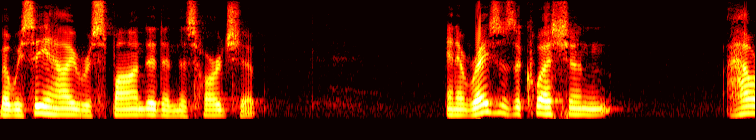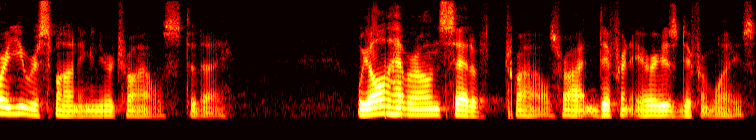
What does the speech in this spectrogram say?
But we see how he responded in this hardship. And it raises the question how are you responding in your trials today? We all have our own set of trials, right? In different areas, different ways.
